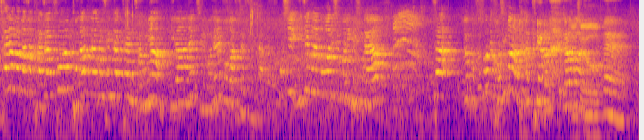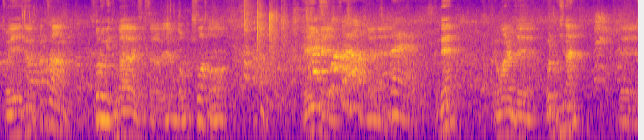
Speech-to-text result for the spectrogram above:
촬영하면서 가장 소름 돋았다고 생각한 장면이라는 질문을 뽑아주셨습니다. 혹시 이 질문을 뽑아주신 분이 계신가요? 자, 손에 거짓말하는 것 같아요, 여러분. 안녕하세요. 네. 저희는 항상 소름이 돋아 있었어요. 왜냐면 너무 추워서 아, 매일매일. 추워서요? 네네. 네. 근데 영화를 이제 뭘 보시나요? 네.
